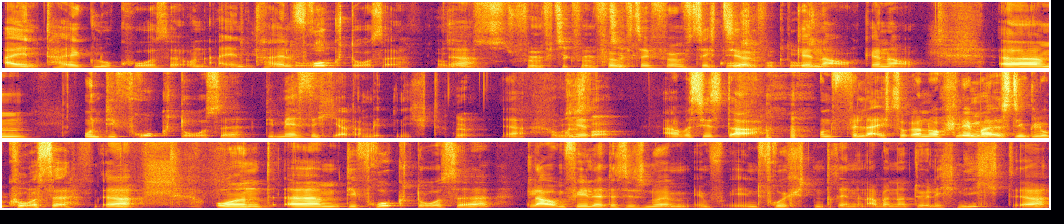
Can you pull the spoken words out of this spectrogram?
ein Teil Glucose und ein Teil Fructose. Also ja? 50-50. 50-50 circa. Genau, genau. Ähm, und die Fructose, die messe ich ja damit nicht. Ja. ja. Aber sie ist da. Aber sie ist da. und vielleicht sogar noch schlimmer als die Glucose. Ja. Und ähm, die Fructose, glauben viele, das ist nur im, im, in Früchten drinnen, aber natürlich nicht. Ja. Mhm.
